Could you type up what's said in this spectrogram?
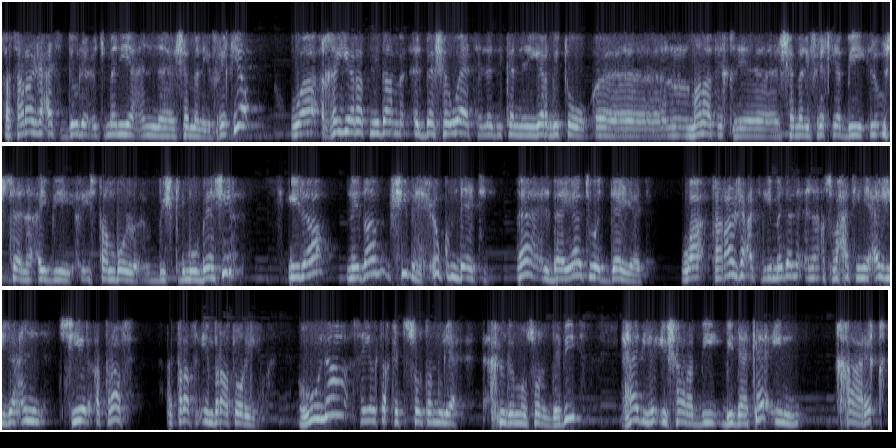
فتراجعت الدولة العثمانيه عن شمال إفريقيا وغيرت نظام البشوات الذي كان يربط آه، المناطق آه، شمال إفريقيا بالأستانة أي بإسطنبول بشكل مباشر إلى نظام شبه حكم ذاتي البايات والدايات وتراجعت لماذا؟ لأن أصبحت عاجزه عن سير أطراف أطراف الإمبراطورية. هنا سيلتقط السلطان مولاي أحمد المنصور الدبي هذه الإشارة بذكاء خارق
